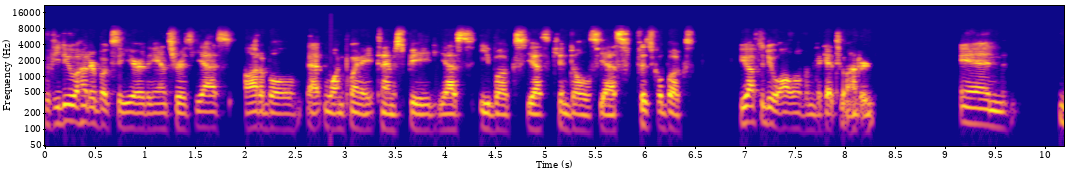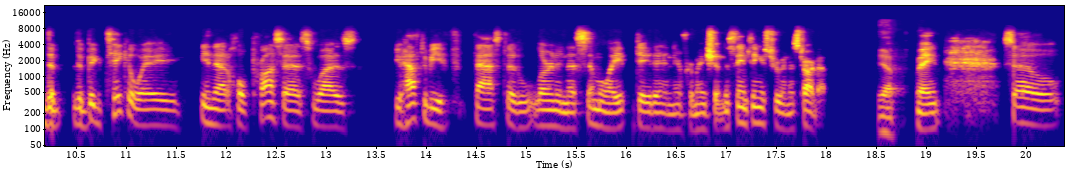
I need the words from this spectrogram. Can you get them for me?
If you do 100 books a year, the answer is yes, Audible at 1.8 times speed, yes, ebooks, yes, Kindles, yes, physical books. You have to do all of them to get to 100. And the the big takeaway in that whole process was you have to be fast to learn and assimilate data and information. The same thing is true in a startup. Yeah. Right. So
